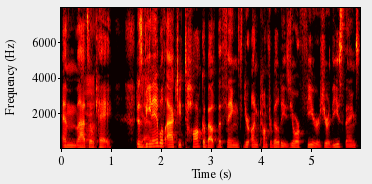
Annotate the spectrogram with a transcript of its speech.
and that's Yeah. okay. Just Yeah. being able to actually talk about the things, your uncomfortabilities, your fears, your these things,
